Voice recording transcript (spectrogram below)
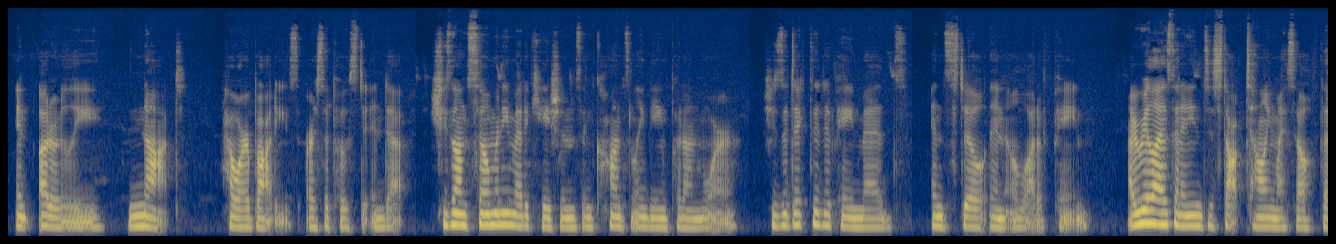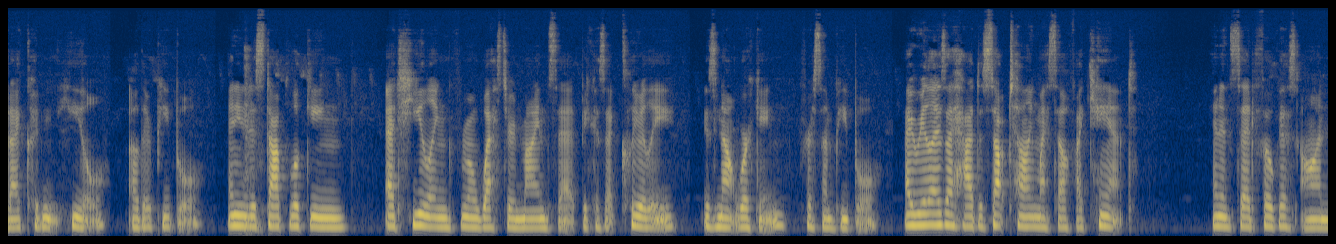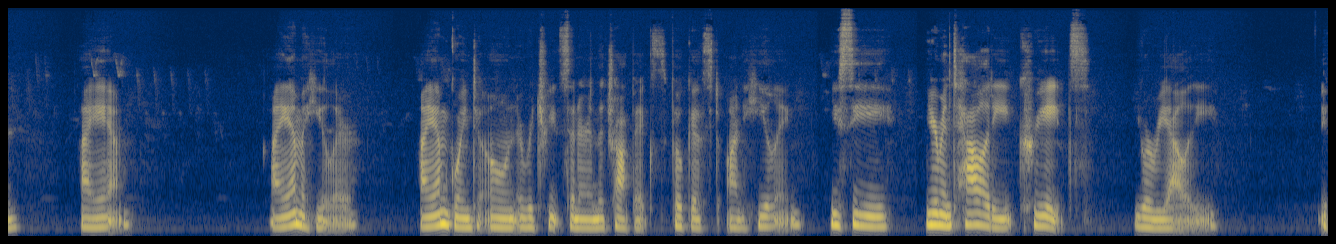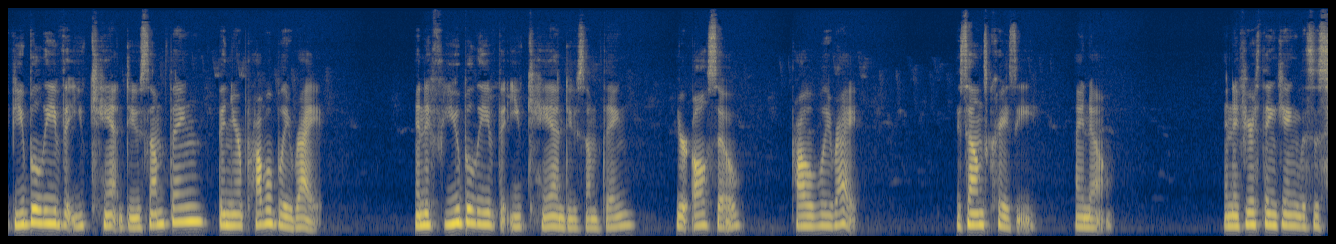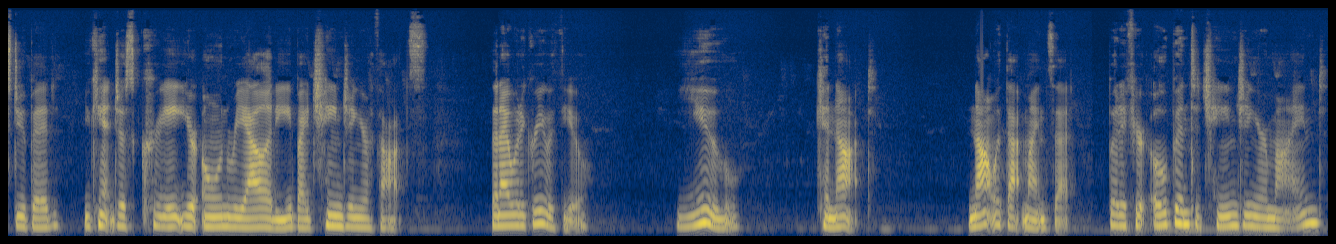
and utterly not how our bodies are supposed to end up. She's on so many medications and constantly being put on more. She's addicted to pain meds and still in a lot of pain. I realized that I needed to stop telling myself that I couldn't heal other people. I needed to stop looking at healing from a Western mindset because that clearly is not working for some people. I realized I had to stop telling myself I can't and instead focus on I am. I am a healer. I am going to own a retreat center in the tropics focused on healing. You see, your mentality creates your reality. If you believe that you can't do something, then you're probably right. And if you believe that you can do something, you're also probably right. It sounds crazy, I know. And if you're thinking this is stupid, you can't just create your own reality by changing your thoughts, then I would agree with you. You cannot. Not with that mindset. But if you're open to changing your mind,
